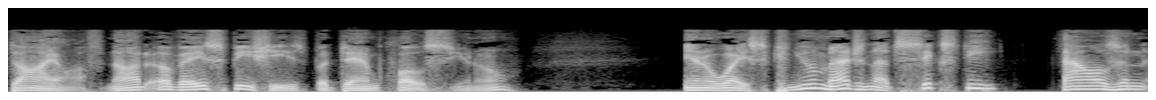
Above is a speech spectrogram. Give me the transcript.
die off, not of a species, but damn close, you know, in a way. Can you imagine that 60,000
